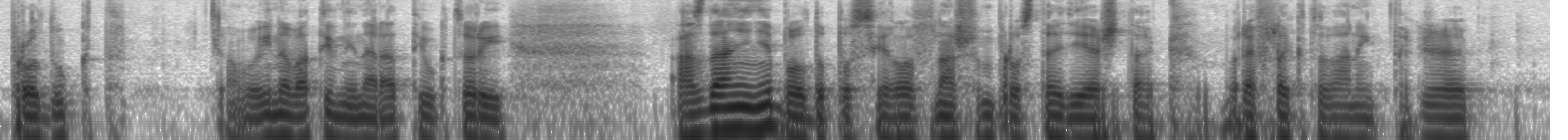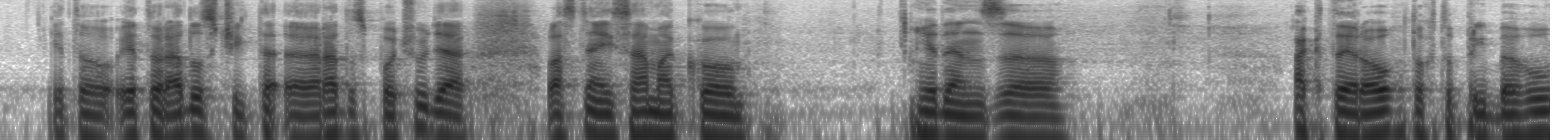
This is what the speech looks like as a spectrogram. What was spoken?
produkt alebo inovatívny narratív, ktorý a zdanie nebol doposiaľ v našom prostredí až tak reflektovaný. Takže je to, je to radosť, číta, radosť počuť a vlastne aj sám ako jeden z aktérov tohto príbehu,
